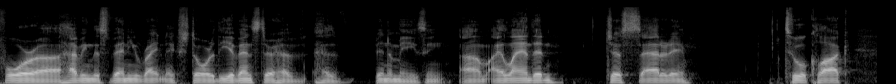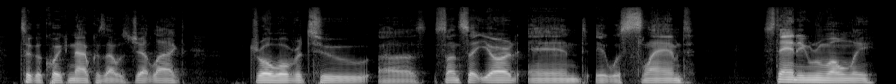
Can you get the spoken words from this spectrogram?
for uh, having this venue right next door. The events there have, have been amazing. Um, I landed just Saturday, 2 o'clock, took a quick nap because I was jet lagged drove over to uh, Sunset Yard and it was slammed, standing room only,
